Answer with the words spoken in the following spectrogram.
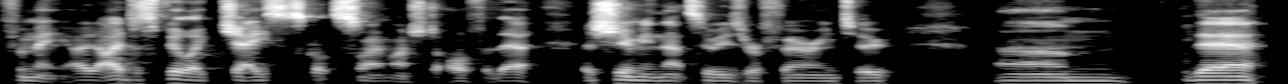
for me. I, I just feel like Jace has got so much to offer there, assuming that's who he's referring to um, there.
